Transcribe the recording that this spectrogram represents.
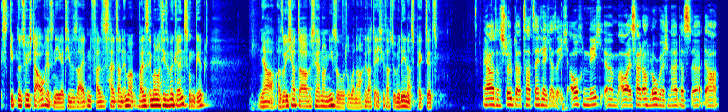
es gibt natürlich da auch jetzt negative Seiten, falls es halt dann immer, weil es immer noch diese Begrenzung gibt. Ja, also ich hatte da bisher noch nie so drüber nachgedacht, ehrlich gesagt, über den Aspekt jetzt. Ja, das stimmt tatsächlich. Also ich auch nicht, ähm, aber ist halt auch logisch, ne, dass äh, da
